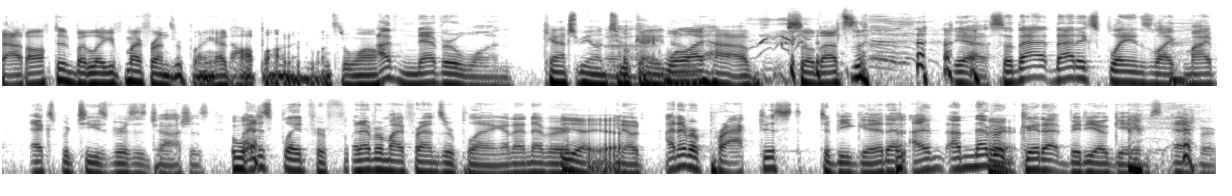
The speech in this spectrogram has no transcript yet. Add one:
that often, but like if my friends were playing, I'd hop on every once in a while. I've never won. catch me on 2K. Okay, well. I have, so that's yeah, so that that explains like my expertise versus Josh's. I just played for f- whenever my friends were playing, and I never, Yeah, yeah. you know, I never practiced to be good at. I'm, I'm never Fair. good at video games ever.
